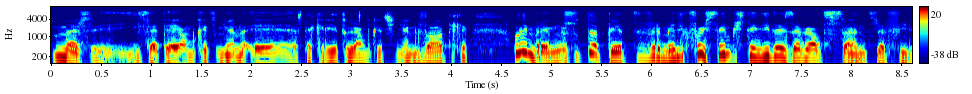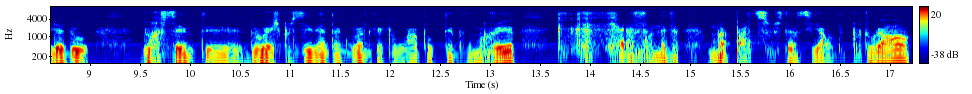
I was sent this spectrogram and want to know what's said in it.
mas isso até é um bocadinho, é, esta criatura é um bocadinho anedótica. Lembremos-nos do tapete vermelho que foi sempre estendido a Isabel dos Santos, a filha do, do recente, do ex-presidente angolano que acabou há pouco tempo de morrer, que, que era dona de uma parte substancial de Portugal,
